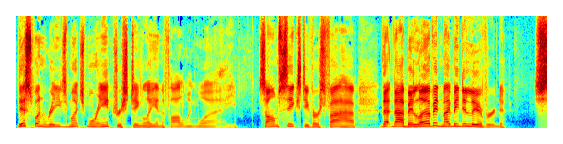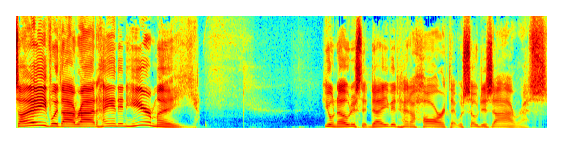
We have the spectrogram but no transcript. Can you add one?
This one reads much more interestingly in the following way Psalm 60, verse 5 That thy beloved may be delivered. Save with thy right hand and hear me. You'll notice that David had a heart that was so desirous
